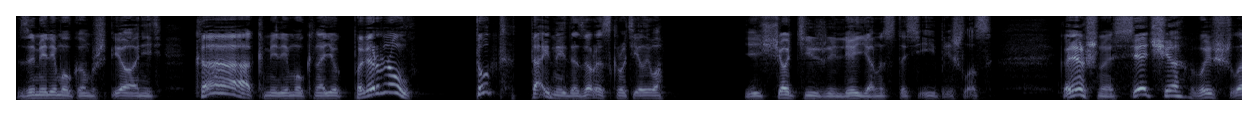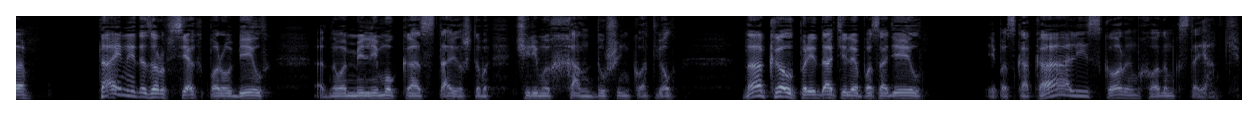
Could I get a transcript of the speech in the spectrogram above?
за Мелимуком шпионить. Как Мелимук на юг повернул, тут тайный дозор и скрутил его. Еще тяжелее Анастасии пришлось. Конечно, сеча вышла. Тайный дозор всех порубил. Одного Мелимука оставил, чтобы Черемых хан душеньку отвел. На кол предателя посадил — и поскакали скорым ходом к стоянке.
